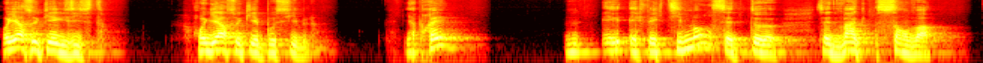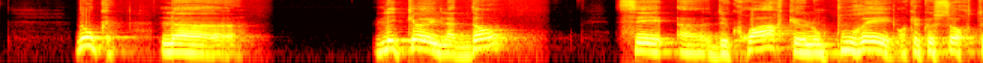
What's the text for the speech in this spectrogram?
regarde ce qui existe, regarde ce qui est possible. Et après, effectivement, cette, cette vague s'en va. Donc, l'écueil là-dedans, c'est euh, de croire que l'on pourrait, en quelque sorte,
